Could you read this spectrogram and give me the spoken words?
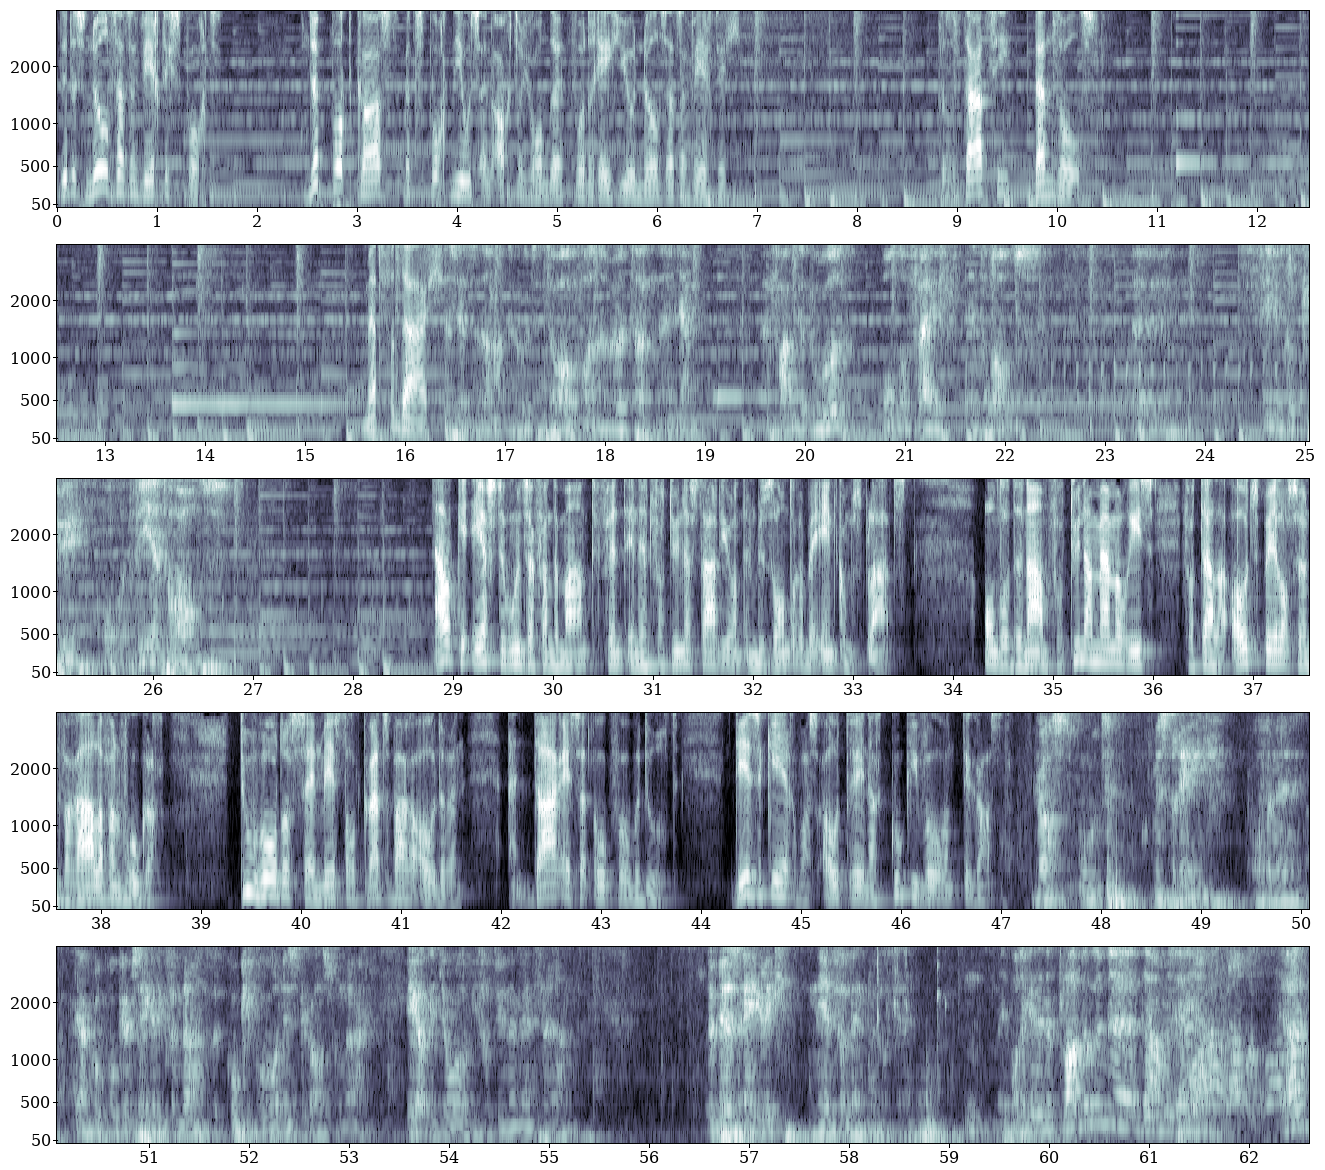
Dit is 046 Sport. De podcast met sportnieuws en achtergronden voor de regio 046. Presentatie Ben Dols. Met vandaag. Daar zitten dan aan de goede touw van wordt dan, uh, ja, Frank de Boer, 105 interlands. Uh, Philippe Cocu, 103 interlands. Elke eerste woensdag van de maand vindt in het Fortuna Stadion een bijzondere bijeenkomst plaats. Onder de naam Fortuna Memories vertellen oudspelers hun verhalen van vroeger. Toehoorders zijn meestal kwetsbare ouderen en daar is het ook voor bedoeld. Deze keer was oud-trainer Cookie Voren te gast. Gast uit Maastricht, of een, eh, ja, het eigenlijk vandaan? Cookie Voren is de gast vandaag. Elk jaar wie Fortuna met gedaan. De best eigenlijk niet Limburg. Wil ik het in het plat doen, uh, dames en heren? Ja?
